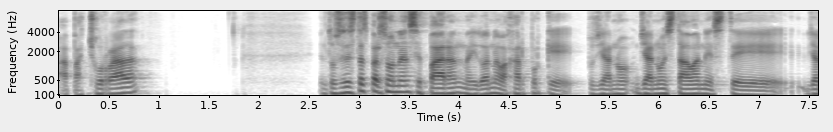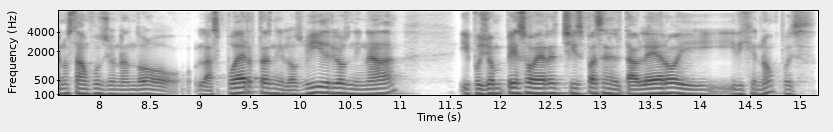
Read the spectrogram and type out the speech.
apachurrada. Entonces estas personas se paran, me ayudan a bajar porque pues ya no, ya no estaban, este, ya no estaban funcionando las puertas, ni los vidrios, ni nada. Y pues yo empiezo a ver chispas en el tablero y, dije, no, pues...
